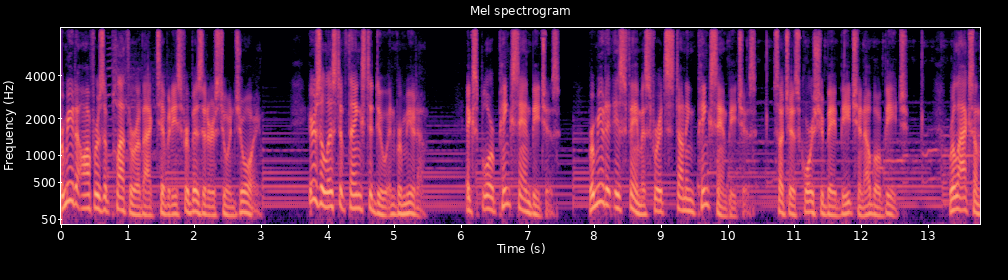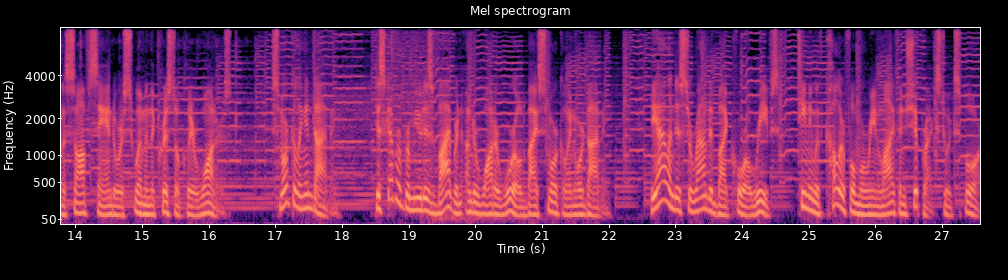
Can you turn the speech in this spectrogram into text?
Bermuda offers a plethora of activities for visitors to enjoy. Here's a list of things to do in Bermuda. Explore pink sand beaches. Bermuda is famous for its stunning pink sand beaches, such as Horseshoe Bay Beach and Elbow Beach. Relax on the soft sand or swim in the crystal clear waters. Snorkeling and diving. Discover Bermuda's vibrant underwater world by snorkeling or diving. The island is surrounded by coral reefs, teeming with colorful marine life and shipwrecks to explore.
